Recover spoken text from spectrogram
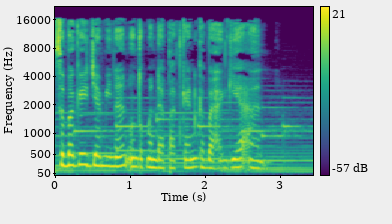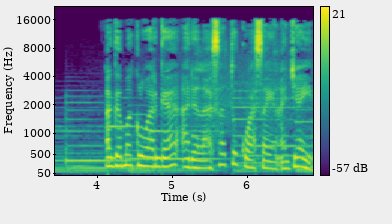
sebagai jaminan untuk mendapatkan kebahagiaan. Agama keluarga adalah satu kuasa yang ajaib.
